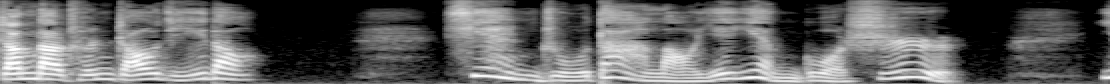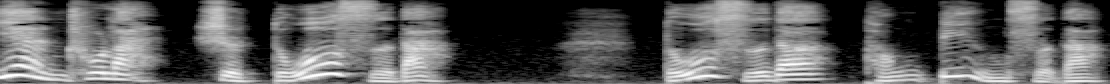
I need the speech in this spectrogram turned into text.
张大春着急道：“县主大老爷验过尸，验出来是毒死的，毒死的同病死的，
